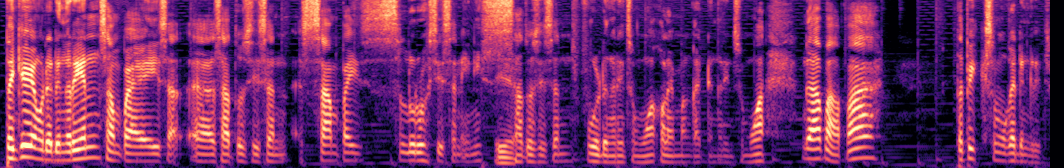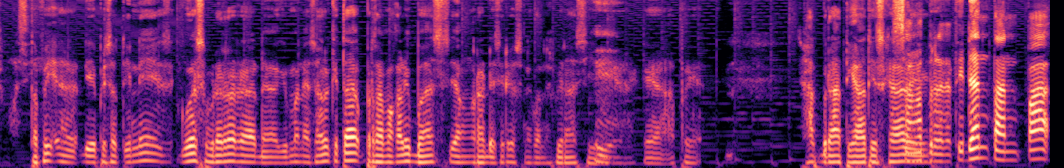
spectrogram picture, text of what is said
Thank you yang udah dengerin sampai sa- eh, satu season sampai seluruh season ini Iya. satu season full dengerin semua. Kalau emang gak dengerin semua nggak apa-apa. Tapi semoga dengerin semua sih. Tapi eh, di episode ini gue sebenarnya rada gimana? ya, Soalnya kita pertama kali bahas yang rada serius nih konspirasi. Iya. Kayak apa ya? Sangat berhati-hati sekali. Sangat berhati dan tanpa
